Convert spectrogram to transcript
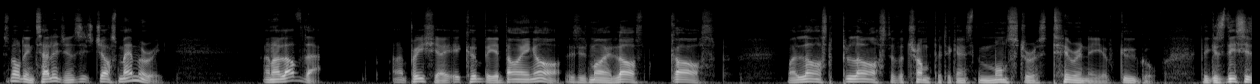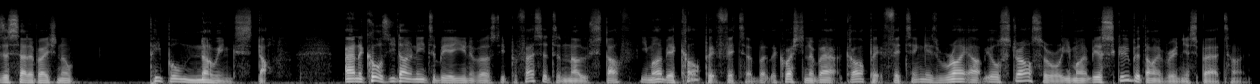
It's not intelligence, it's just memory. And I love that. I appreciate it could be a dying art. This is my last gasp, my last blast of a trumpet against the monstrous tyranny of Google, because this is a celebration of people knowing stuff. And of course, you don't need to be a university professor to know stuff. You might be a carpet fitter, but the question about carpet fitting is right up your strasser, or you might be a scuba diver in your spare time.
